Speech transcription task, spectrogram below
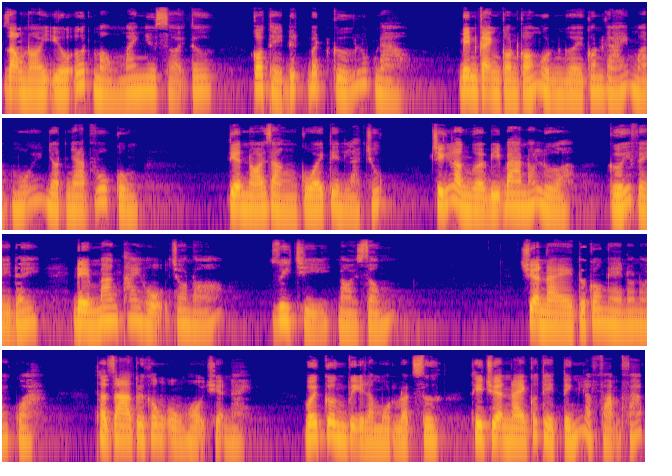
Giọng nói yếu ớt mỏng manh như sợi tơ, có thể đứt bất cứ lúc nào. Bên cạnh còn có một người con gái mặt mũi nhợt nhạt vô cùng. Tiên nói rằng cô ấy tên là Trúc, chính là người bị ba nó lừa, cưới về đây để mang thai hộ cho nó, duy trì nòi giống. Chuyện này tôi có nghe nó nói qua. Thật ra tôi không ủng hộ chuyện này. Với cương vị là một luật sư, thì chuyện này có thể tính là phạm pháp.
